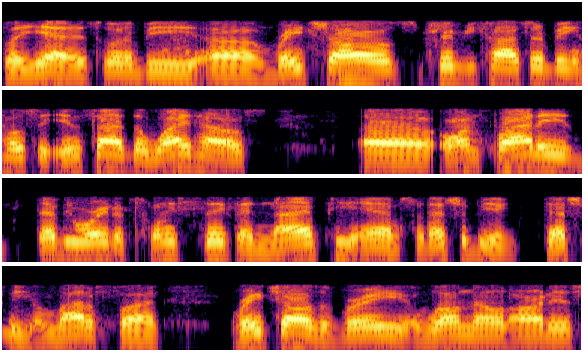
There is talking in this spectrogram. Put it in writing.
But yeah, it's going to be uh, Ray Charles tribute concert being hosted inside the White House uh, on Friday, February the 26th at 9 p.m. So that should be a that should be a lot of fun. Ray Charles, a very well-known artist,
